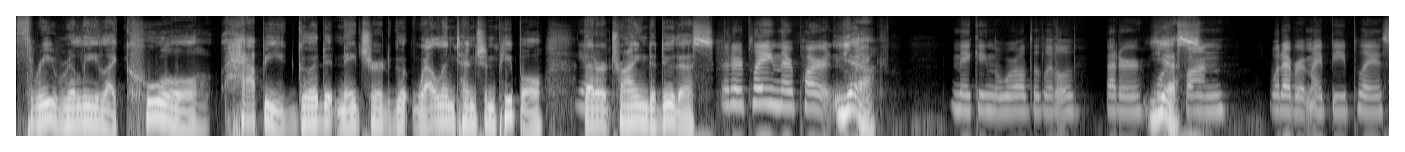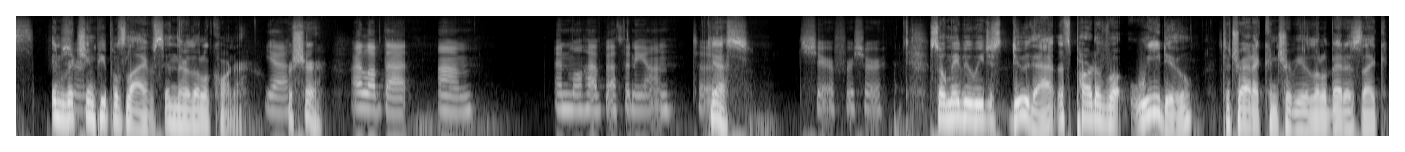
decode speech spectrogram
three really like cool, happy, good natured, good, well intentioned people that are trying to do this. that are playing their part in Yeah. like making the world a little better, more Yes. fun, whatever it might be, place. enriching sure. people's lives in their little corner. Yeah. For sure. I love that. Um and we'll have Bethany on to Yes. Share for sure. So maybe we just do that. That's part of what we do to try to contribute a little bit is like,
